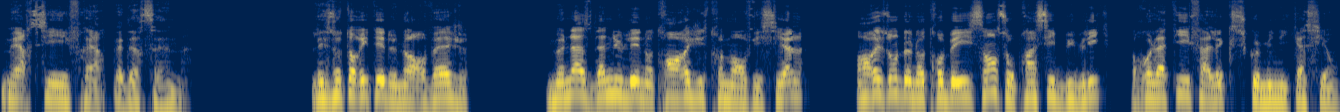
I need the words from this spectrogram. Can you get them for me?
Merci, frère Pedersen. Les autorités de Norvège menacent d'annuler notre enregistrement officiel en raison de notre obéissance aux principes bibliques relatifs à l'excommunication.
